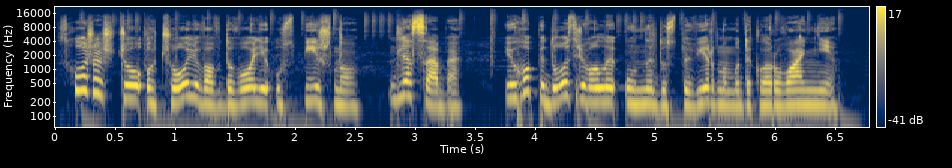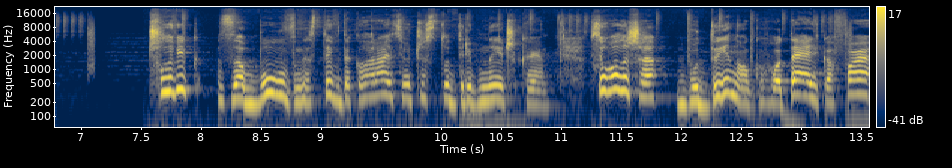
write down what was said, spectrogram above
Схоже, що очолював доволі успішно для себе. Його підозрювали у недостовірному декларуванні. Чоловік забув внести в декларацію чисто дрібнички. Всього лише будинок, готель, кафе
